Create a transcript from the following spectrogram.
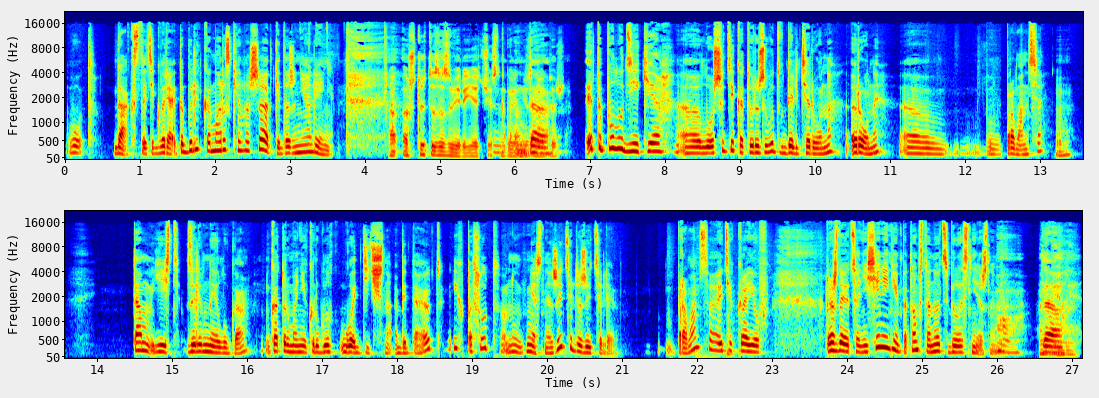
Вот. Да, кстати говоря, это были комаровские лошадки, даже не олени. А, а что это за звери? Я, честно говоря, не Да. знаю даже. Это полудикие э, лошади, которые живут в дельте Рона, Роны, э, в Провансе. Ага. Там есть заливные луга, на котором они круглогодично обитают. Их пасут ну, местные жители, жители Прованса этих краев. Рождаются они синенькими, потом становятся белоснежными. А Да. белые?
